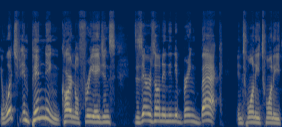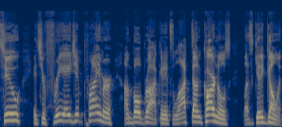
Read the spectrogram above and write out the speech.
And which impending Cardinal free agents does Arizona need to bring back in 2022? It's your free agent primer on Bo Brack, and it's Locked on Cardinals. Let's get it going.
